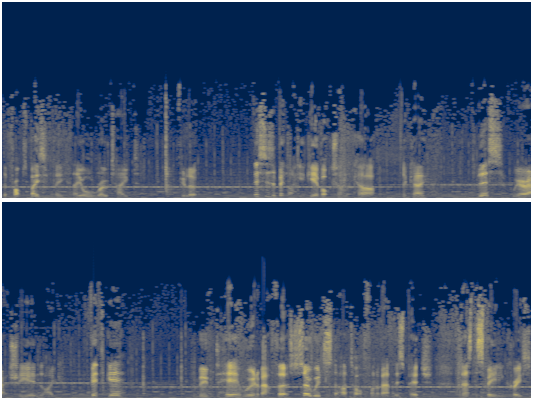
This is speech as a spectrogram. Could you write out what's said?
The props basically, they all rotate. If you look, this is a bit like your gearbox on the car, okay? This, we are actually in like fifth gear. We move to here, we're in about first. So we'd start off on about this pitch, and as the speed increased,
